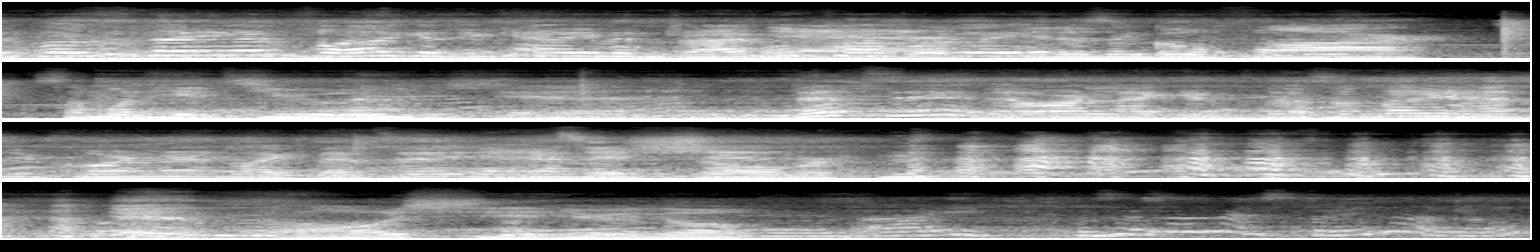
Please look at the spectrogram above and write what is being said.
it wasn't that even fun because you can't even drive them Yeah, properly. it doesn't go far. Someone hits you and shit. That's it. Or like if somebody has you cornered, like that's it. You can't it, it's over. oh shit, here we go. Ay, pues es una estrella, ¿no?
